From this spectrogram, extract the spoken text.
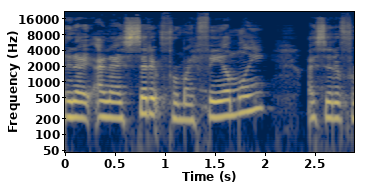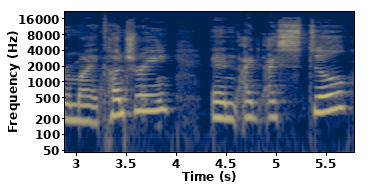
And I and I said it for my family. I said it for my country. And I, I still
